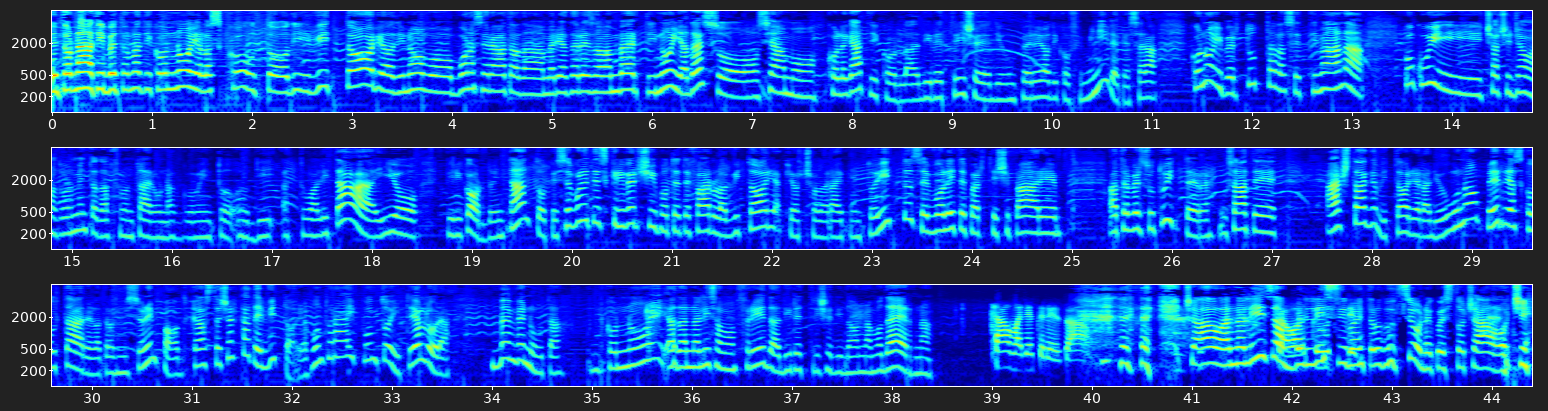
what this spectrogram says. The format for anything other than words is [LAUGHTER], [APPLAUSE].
Bentornati, bentornati con noi all'ascolto di Vittoria, di nuovo buona serata da Maria Teresa Lamberti. Noi adesso siamo collegati con la direttrice di un periodico femminile che sarà con noi per tutta la settimana, con cui ci accingiamo naturalmente ad affrontare un argomento di attualità. Io vi ricordo intanto che se volete scriverci potete farlo a vittoria.it, se volete partecipare attraverso Twitter usate hashtag Vittoria Radio 1 per riascoltare la trasmissione in podcast cercate vittoria.rai.it e allora benvenuta con noi ad Annalisa Manfreda direttrice di Donna Moderna Ciao Maria Teresa. [LAUGHS] ciao Annalisa, ciao bellissima introduzione questo ciao, [LAUGHS] ci,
